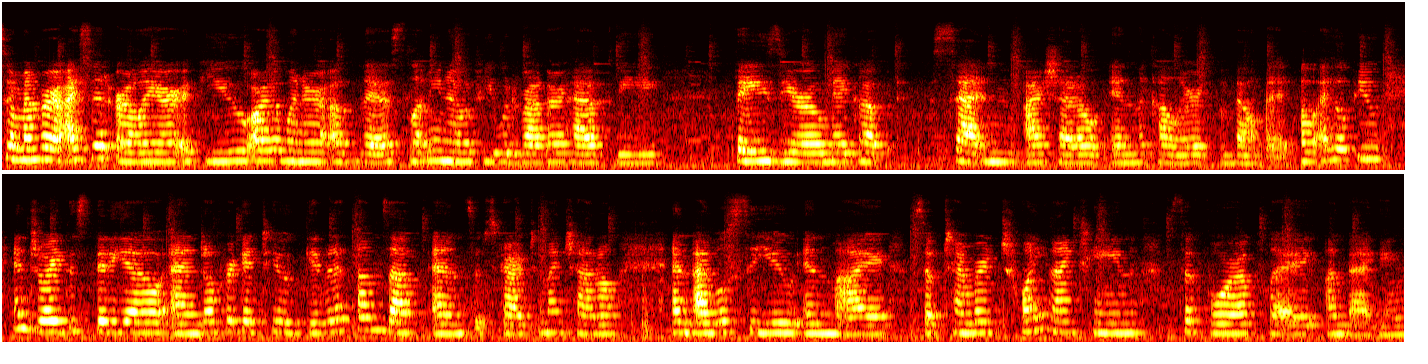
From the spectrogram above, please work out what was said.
So remember, I said earlier, if you are the winner of this, let me know if you would rather have the Phase Zero Makeup satin eyeshadow in the color Velvet. So I hope you enjoyed this video and don't forget to give it a thumbs up and subscribe to my channel and I will see you in my September 2019 Sephora Play unbagging.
